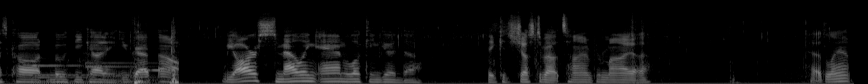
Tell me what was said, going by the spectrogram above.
That's called boothy cutting. You grab. Oh, we are smelling and looking good though. I think it's just about time for my uh, headlamp.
